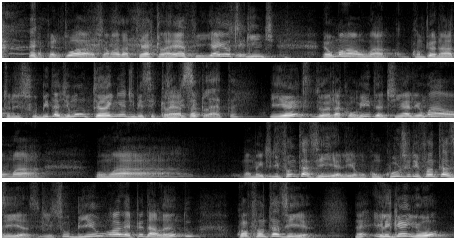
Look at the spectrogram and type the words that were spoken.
Apertou a chamada tecla F. E aí é o seguinte, é um campeonato de subida de montanha de bicicleta. Bicicleta. E antes do- da corrida tinha ali uma, uma, uma- um momento de fantasia ali, um concurso de fantasias. E subiu, olha, pedalando com a fantasia. né? Ele ganhou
